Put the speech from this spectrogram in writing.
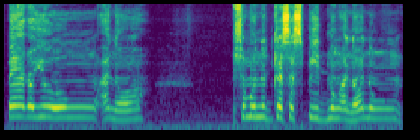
Pero yung ano sumunod ka sa speed nung ano nung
